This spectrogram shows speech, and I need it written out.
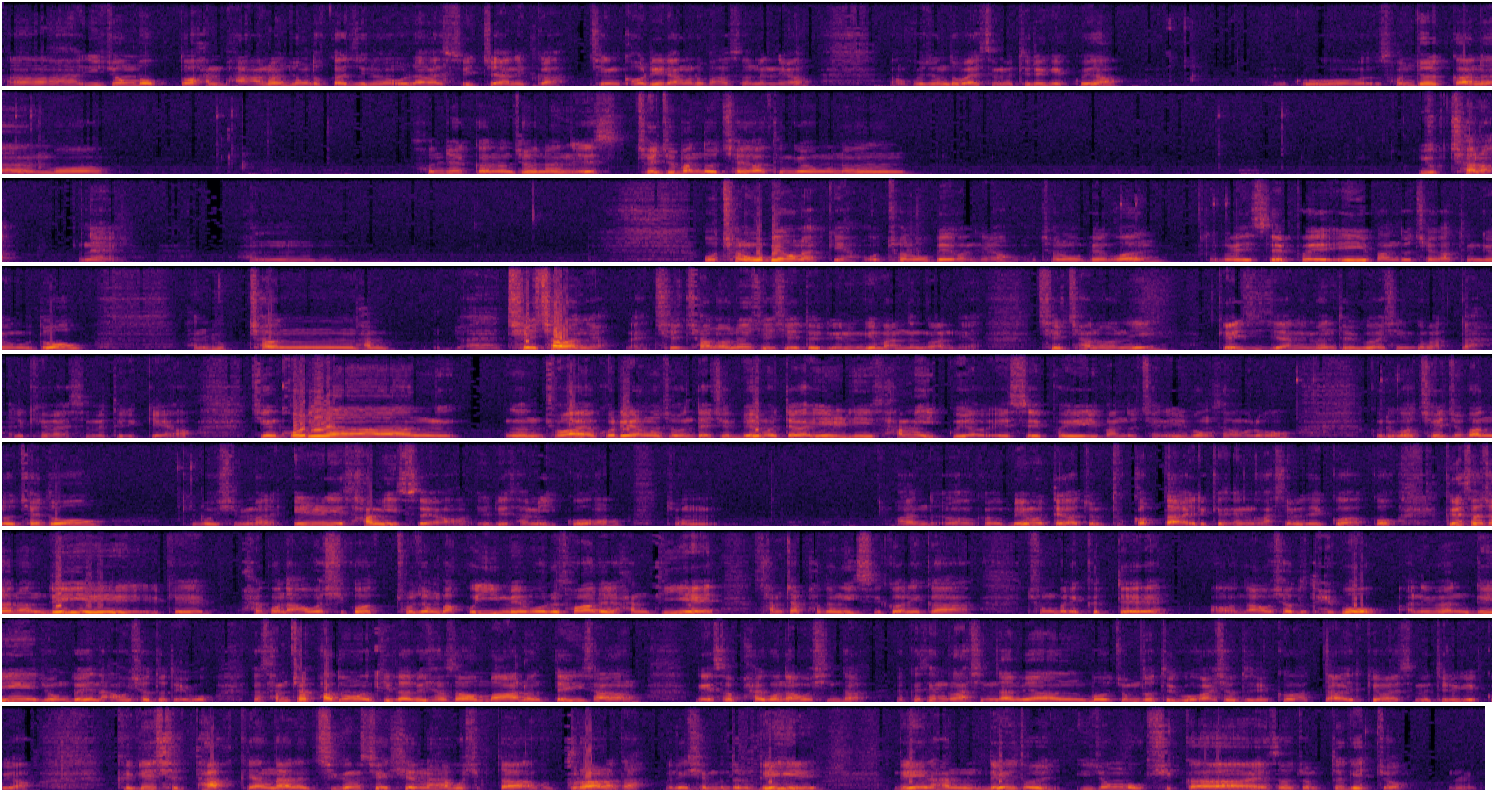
어, 이 종목도 한 만 원 정도까지는 올라갈 수 있지 않을까. 지금 거래량으로 봐서는요. 어, 그 정도 말씀을 드리겠고요. 그리고 손절가는 뭐 손절가는 저는 제주 반도체 같은 경우는 6,000원. 네. 한 5,500원 할게요. 5,500원요. 5,500원. 그리고 SFA 반도체 같은 경우도 한 6,000, 한, 7,000원이요. 네, 7,000원을 제시해 드리는 게 맞는 것 같네요. 7,000원이 깨지지 않으면 들고 가시는 게 맞다. 이렇게 말씀을 드릴게요. 지금 거래량 은 좋아요. 거래량은 좋은데 지금 매물대가 1, 2, 3이 있고요. SFA 반도체는 일봉상으로. 그리고 제주 반도체도 이렇게 보시면 1, 2, 3이 있어요. 1, 2, 3이 있고 좀 반, 어, 그 매물대가 좀 두껍다 이렇게 생각하시면 될 것 같고 그래서 저는 내일 이렇게 팔고 나오시고 조정받고 이 매물을 소화를 한 뒤에 3차 파동이 있을 거니까 충분히 그때 어, 나오셔도 되고 아니면 내일 정도에 나오셔도 되고 그러니까 3차 파동을 기다리셔서 만 원대 이상에서 팔고 나오신다 이렇게 생각하신다면 뭐 좀 더 들고 가셔도 될 것 같다 이렇게 말씀을 드리겠고요 그게 싫다. 그냥 나는 지금 수익 실현을 하고 싶다. 불안하다. 이러신 분들은 내일 내일 한 내일도 이 종목 시가에서 좀 뜨겠죠. 음,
